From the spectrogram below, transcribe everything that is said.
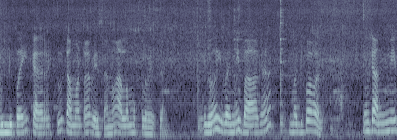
ఉల్లిపాయ క్యారెట్ టమాటా వేసాను. అల్లం ముక్కలు వేసాను. ఇగో ఇవన్నీ బాగా మగ్గిపోవాలి. ఇంకా అన్నీ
